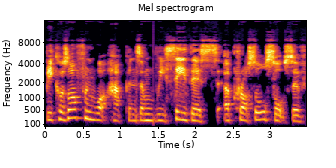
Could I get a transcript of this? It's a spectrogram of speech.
because often what happens, and we see this across all sorts of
